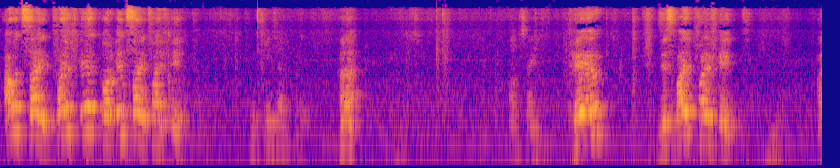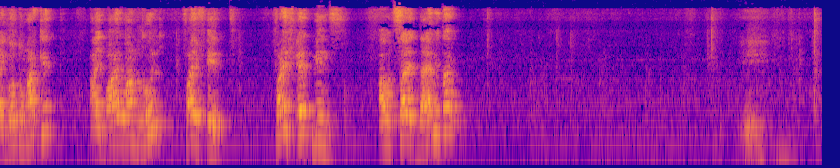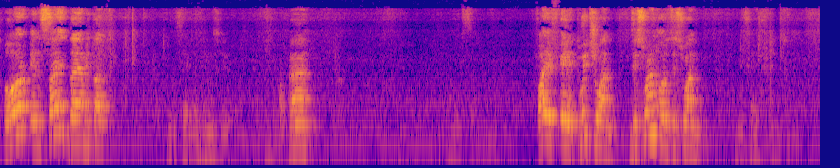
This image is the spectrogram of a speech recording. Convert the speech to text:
outside 5.8 or inside 5.8 Inside. ها Outside. here this pipe 5.8 I go to market I buy one roll 5.8 5.8 means outside diameter or inside diameter Inside the inside. ها 5.8 which one this one or this one Inside.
